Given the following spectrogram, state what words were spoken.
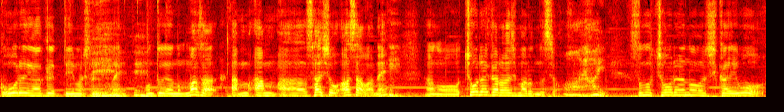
号令がけって言いましたけどね、えーえー、本当にあのまずああ最初朝はね、えー、あの朝礼から始まるんですよ。はい、はい、その朝礼の司会を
